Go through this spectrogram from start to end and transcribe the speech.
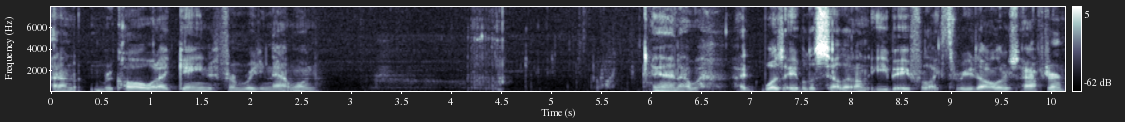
I don't recall what I gained from reading that one. And I, I was able to sell it on eBay for like $3 after.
